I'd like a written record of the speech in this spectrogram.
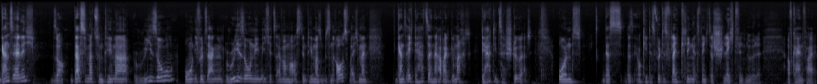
ganz ehrlich, so, das immer zum Thema Rezo. Und ich würde sagen, Rezo nehme ich jetzt einfach mal aus dem Thema so ein bisschen raus, weil ich meine, ganz echt, der hat seine Arbeit gemacht der hat die zerstört. Und das, das, okay, das würde es vielleicht klingen, als wenn ich das schlecht finden würde. Auf keinen Fall.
